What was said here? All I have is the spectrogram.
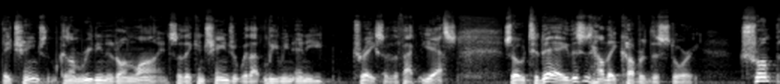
They change them because I'm reading it online, so they can change it without leaving any trace of the fact. Yes. So today, this is how they covered this story Trump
